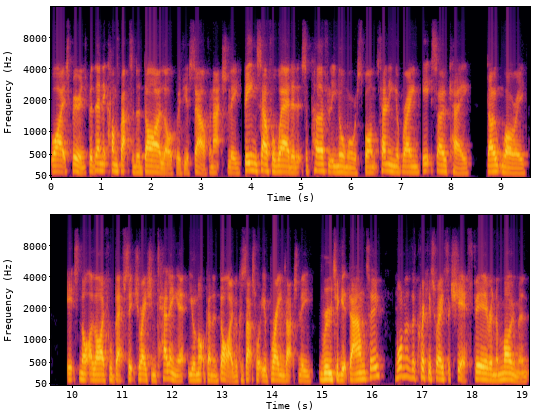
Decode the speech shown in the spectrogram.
what I experienced, but then it comes back to the dialogue with yourself and actually being self aware that it's a perfectly normal response, telling your brain, it's okay, don't worry, it's not a life or death situation telling it you're not going to die because that's what your brain's actually rooting it down to. One of the quickest ways to shift fear in the moment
